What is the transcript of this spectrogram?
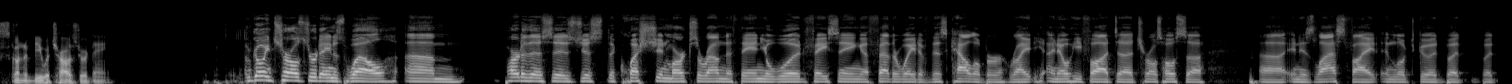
is going to be with Charles Jourdain. I'm going Charles Jourdain as well. Um, part of this is just the question marks around Nathaniel Wood facing a featherweight of this caliber, right? I know he fought uh, Charles Rosa uh, in his last fight and looked good. But but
